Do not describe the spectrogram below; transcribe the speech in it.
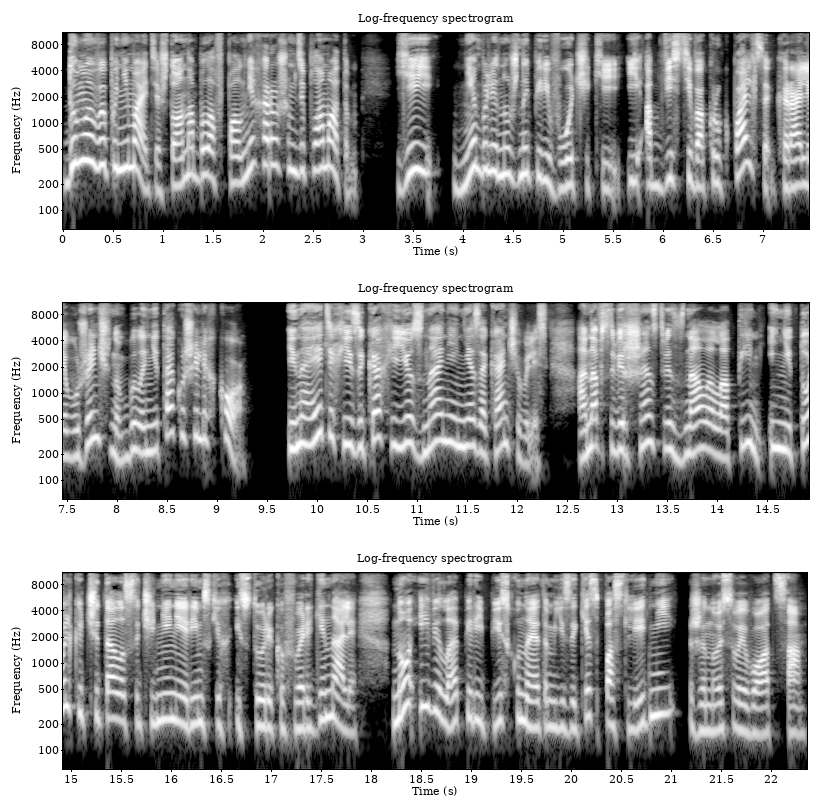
Думаю, вы понимаете, что она была вполне хорошим дипломатом. Ей не были нужны переводчики, и обвести вокруг пальца королеву-женщину было не так уж и легко. И на этих языках ее знания не заканчивались. Она в совершенстве знала латынь и не только читала сочинения римских историков в оригинале, но и вела переписку на этом языке с последней женой своего отца.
